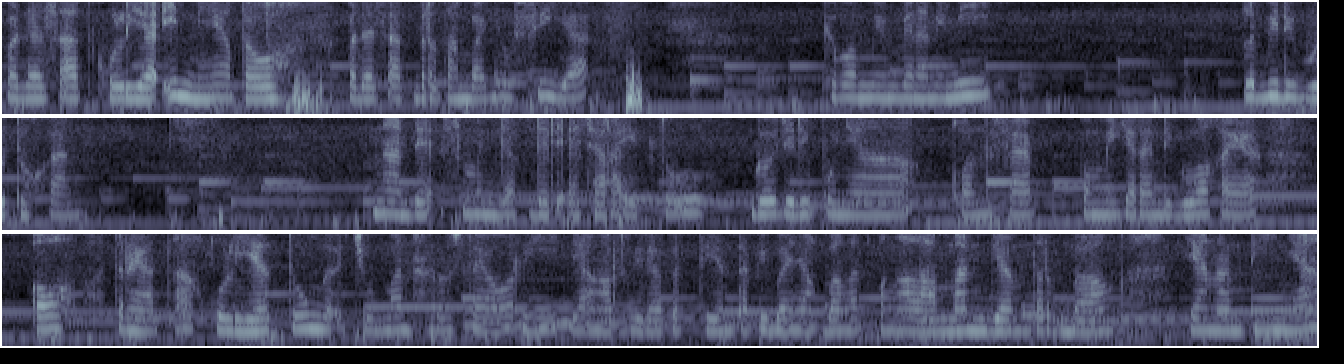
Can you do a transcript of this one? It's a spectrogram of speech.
pada saat kuliah ini atau pada saat bertambahnya usia kepemimpinan ini lebih dibutuhkan. Nah dek semenjak dari acara itu gue jadi punya konsep pemikiran di gue kayak oh ternyata kuliah tuh nggak cuman harus teori yang harus didapetin tapi banyak banget pengalaman jam terbang yang nantinya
